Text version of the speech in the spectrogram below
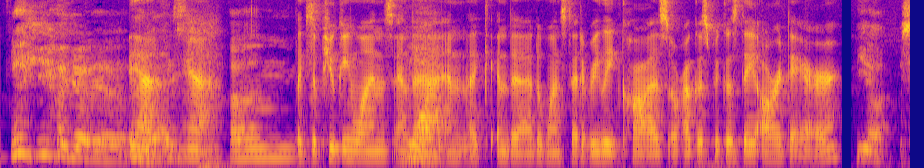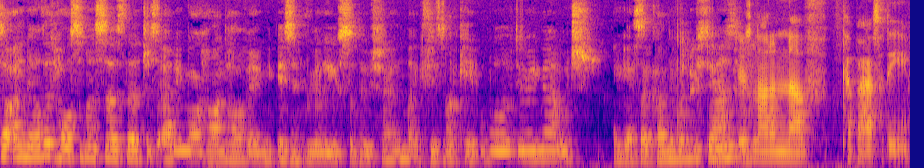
yeah, yeah, yeah. Yeah, yeah. Um. Like the puking ones and the and like and the the ones that really cause ruckus because they are there. Yeah, so I know that Halsema says that just adding more handhaving isn't really a solution. Like, she's not capable of doing that, which I guess I kind of understand. There's not enough capacity.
